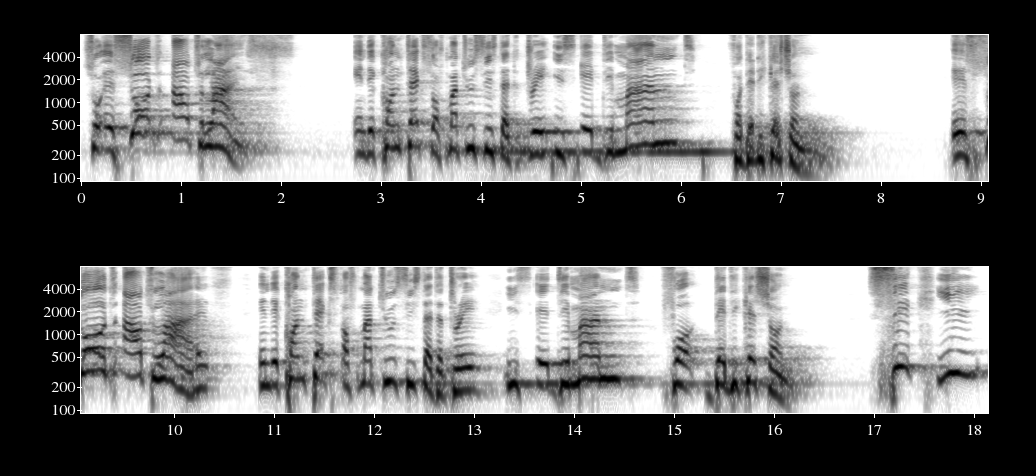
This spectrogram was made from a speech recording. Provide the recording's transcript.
So a sold out life in the context of Matthew 6 33 is a demand for dedication. A sold out life in the context of Matthew 6:33 is a demand for dedication. Seek ye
